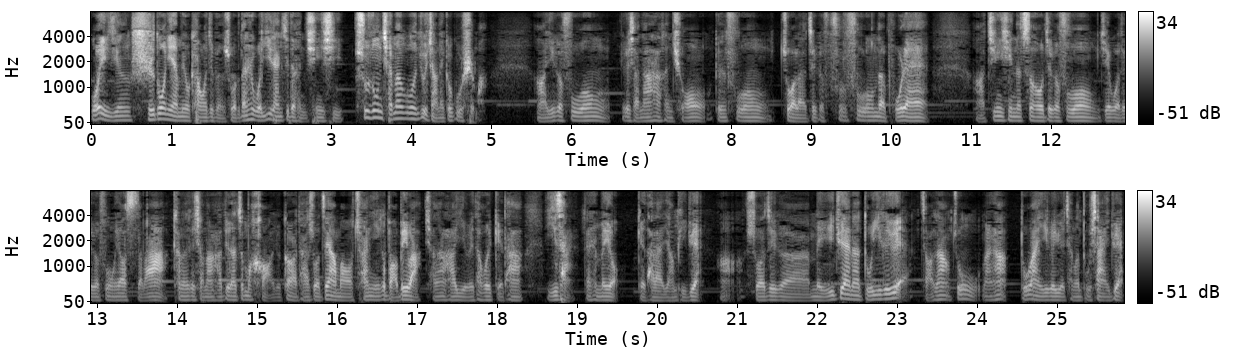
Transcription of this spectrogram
我已经十多年没有看过这本书了，但是我依然记得很清晰。书中前半部分就讲了一个故事嘛。啊，一个富翁，一个小男孩很穷，跟富翁做了这个富富翁的仆人，啊，精心的伺候这个富翁，结果这个富翁要死了，看到这个小男孩对他这么好，就告诉他说：“这样吧，我传你一个宝贝吧。”小男孩以为他会给他遗产，但是没有，给他的羊皮卷啊，说这个每一卷呢读一个月，早上、中午、晚上读完一个月才能读下一卷。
